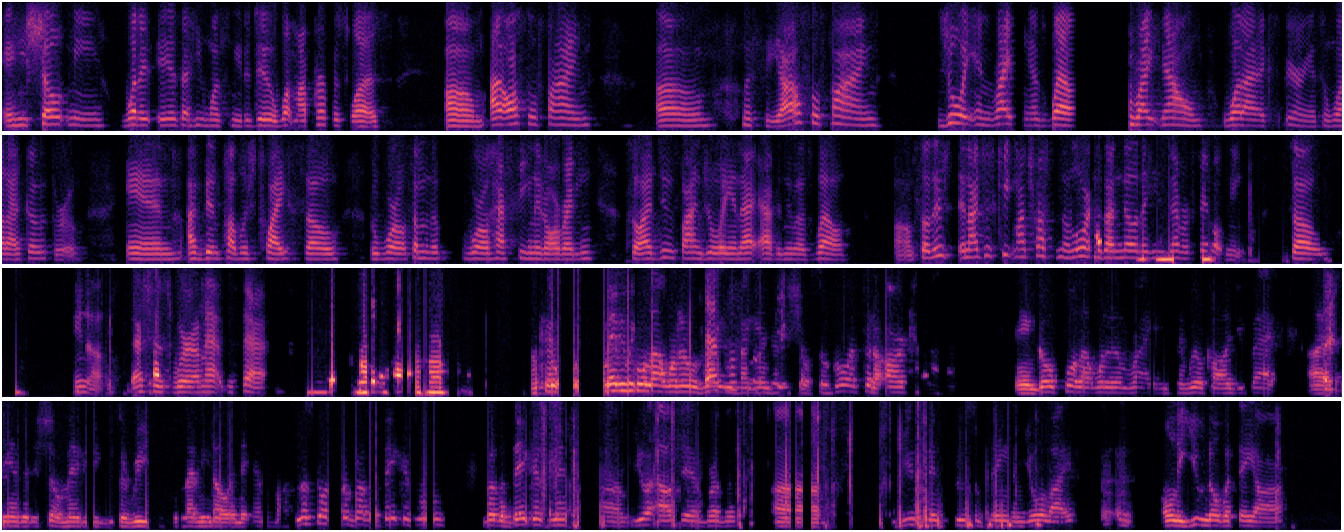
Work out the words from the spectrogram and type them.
and He showed me what it is that He wants me to do, what my purpose was. Um, I also find, um, let's see, I also find joy in writing as well. Write down what I experience and what I go through, and I've been published twice, so the world, some of the world has seen it already. So I do find joy in that avenue as well. Um, so there's, and I just keep my trust in the Lord because I know that He's never failed me. So, you know, that's just where I'm at with that. Okay, maybe we pull out one of those writings by the end of the show. So go into the archive and go pull out one of them writings, and we'll call you back uh, at the end of the show, maybe to read. Let me know in the inbox. Let's go to Brother Bakersman. Brother Bakersman, um, you're out there, brother. Um, you've been through some things in your life. Only you know what they are.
